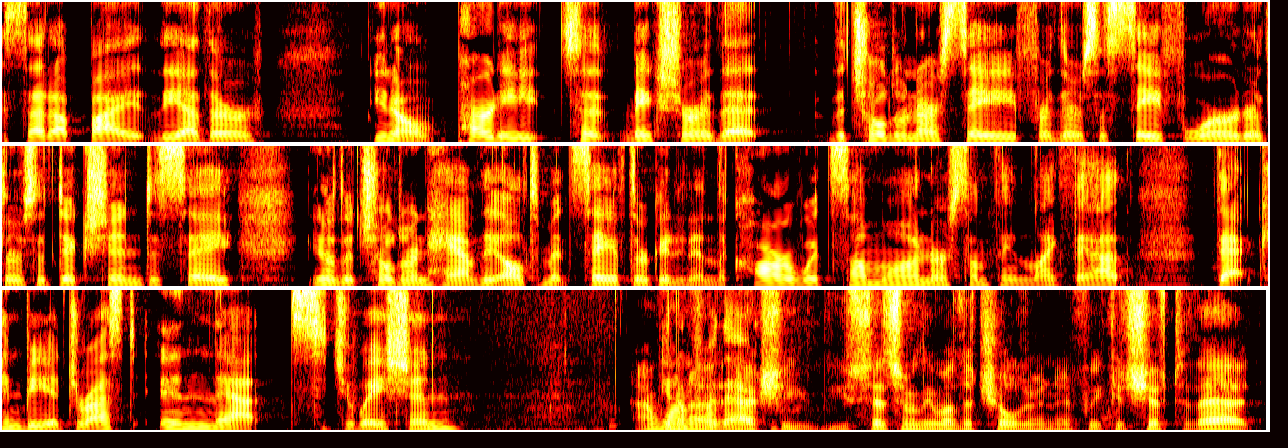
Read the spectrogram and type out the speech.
set up by the other you know party to make sure that the children are safe or there's a safe word or there's addiction to say you know the children have the ultimate say if they're getting in the car with someone or something like that that can be addressed in that situation I want to actually. You said something about the children. If we could shift to that,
